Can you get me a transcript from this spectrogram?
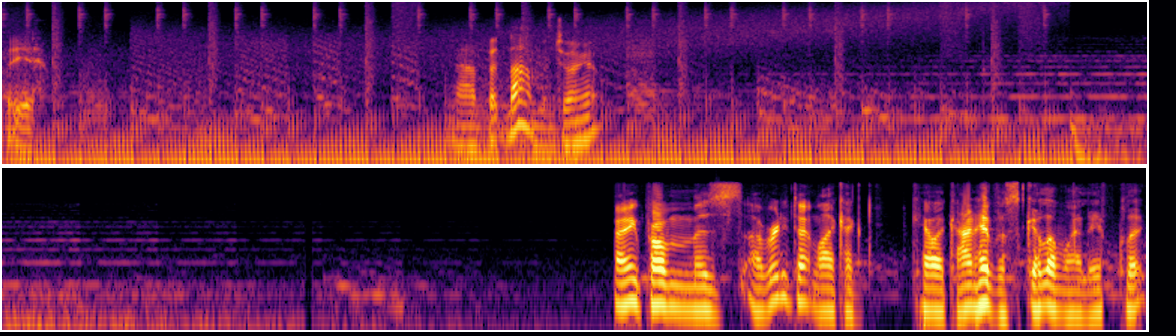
But yeah. Uh, but no, I'm enjoying it. Only problem is I really don't like how I can't have a skill on my left click.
